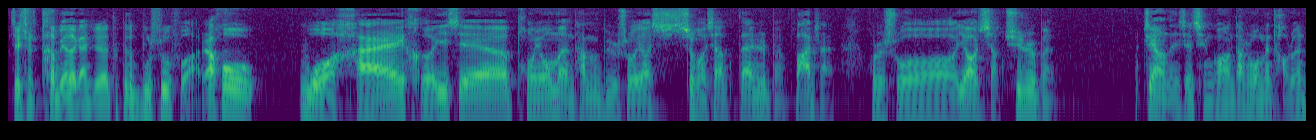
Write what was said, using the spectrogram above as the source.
就是特别的感觉特别的不舒服啊。然后我还和一些朋友们，他们比如说要是否像在日本发展，或者说要想去日本这样的一些情况，当时我们讨论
